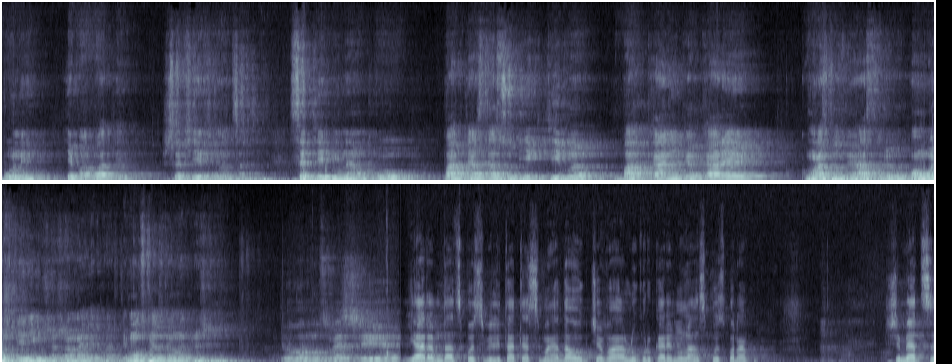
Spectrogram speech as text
bune, evaluate și să fie finanțate. Să terminăm cu partea asta subiectivă, balcanică, care, cum a spus dumneavoastră, o moștenim și așa mai departe. Mulțumesc, domnule președinte. Eu vă mulțumesc și iar îmi dați posibilitatea să mai adaug ceva, lucru care nu l-am spus până acum. Și mi-ați,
